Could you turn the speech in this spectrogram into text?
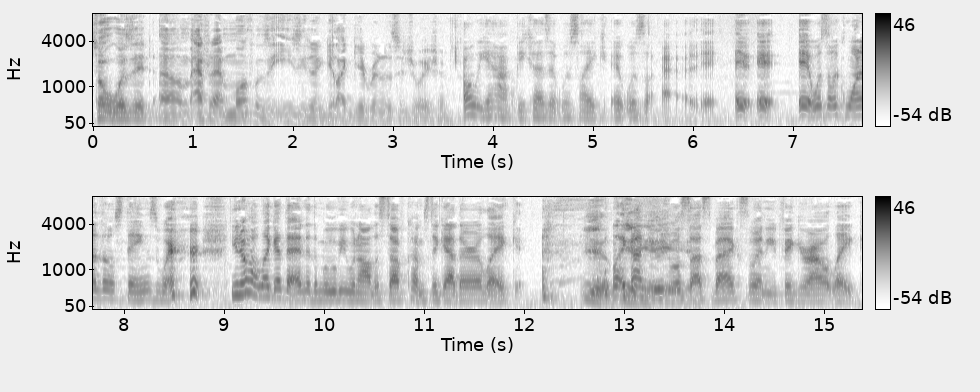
So was it um, after that month? Was it easy to get like get rid of the situation? Oh yeah, because it was like it was uh, it, it it it was like one of those things where you know how like at the end of the movie when all the stuff comes together like Yeah, like yeah, on yeah, yeah. Suspects when you figure out like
